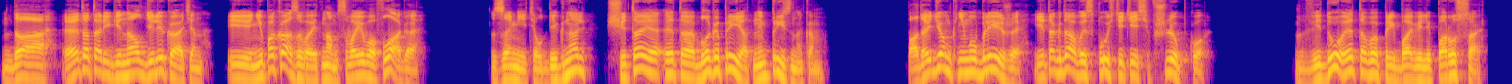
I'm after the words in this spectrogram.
«Да, этот оригинал деликатен», и не показывает нам своего флага», – заметил Бигналь, считая это благоприятным признаком. «Подойдем к нему ближе, и тогда вы спуститесь в шлюпку». Ввиду этого прибавили паруса,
